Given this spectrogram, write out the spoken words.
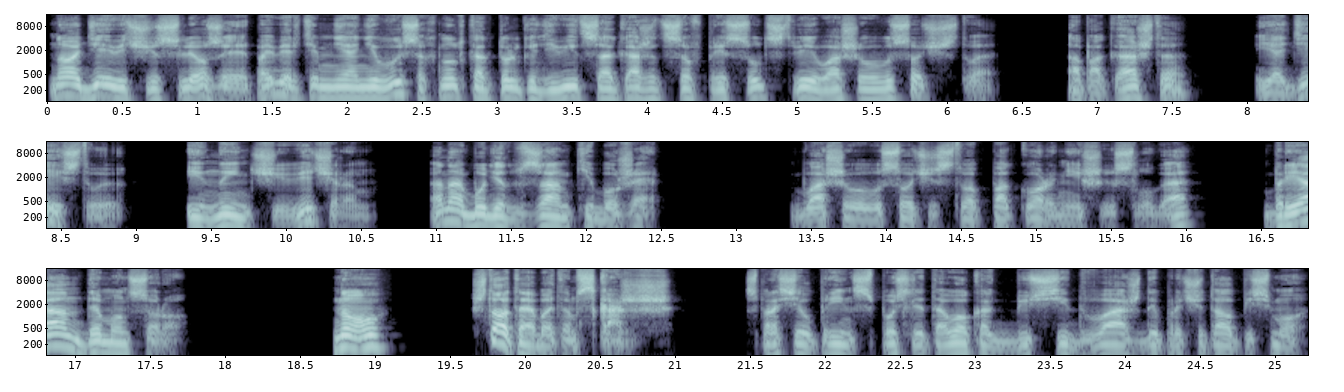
Но девичьи слезы, поверьте мне, они высохнут, как только девица окажется в присутствии вашего высочества. А пока что я действую, и нынче вечером она будет в замке Боже. Вашего высочества покорнейший слуга Бриан де Монсоро. — Ну, что ты об этом скажешь? — спросил принц после того, как Бюсси дважды прочитал письмо.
